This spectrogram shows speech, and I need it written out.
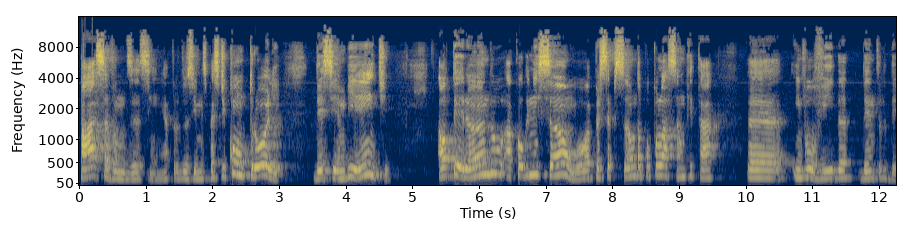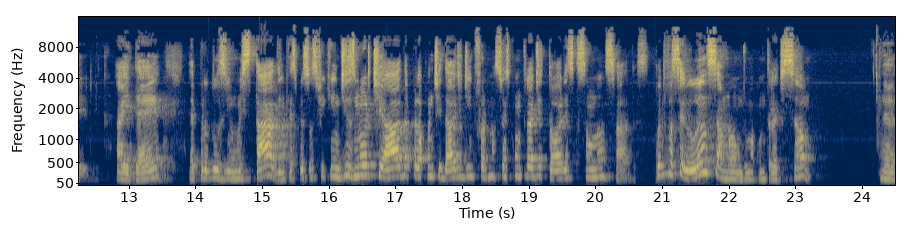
passa, vamos dizer assim, a produzir uma espécie de controle desse ambiente, alterando a cognição ou a percepção da população que está eh, envolvida dentro dele. A ideia é produzir um estado em que as pessoas fiquem desnorteadas pela quantidade de informações contraditórias que são lançadas. Quando você lança a mão de uma contradição, eh,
